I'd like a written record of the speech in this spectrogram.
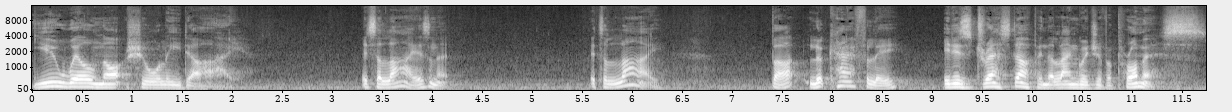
You will not surely die. It's a lie, isn't it? It's a lie. But look carefully, it is dressed up in the language of a promise.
